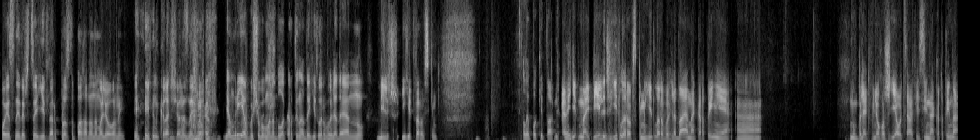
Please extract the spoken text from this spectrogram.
пояснити, що це Гітлер просто погано намальований. Він краще не знайшов. Я мріяв би, щоб у мене була картина, де Гітлер виглядає ну, більш гітлеровським. Але поки так. Е, Найбільш гітлеровським Гітлер виглядає на картині. Е... Ну, блядь, в нього ж є оця офіційна картина.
